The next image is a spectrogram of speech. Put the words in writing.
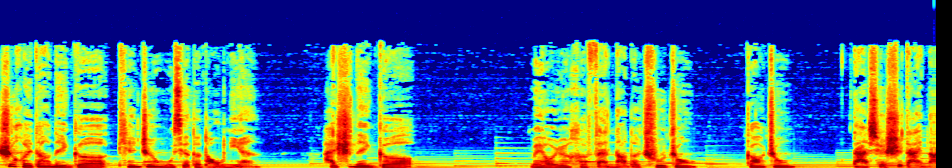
是回到那个天真无邪的童年，还是那个没有任何烦恼的初中、高中、大学时代呢？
